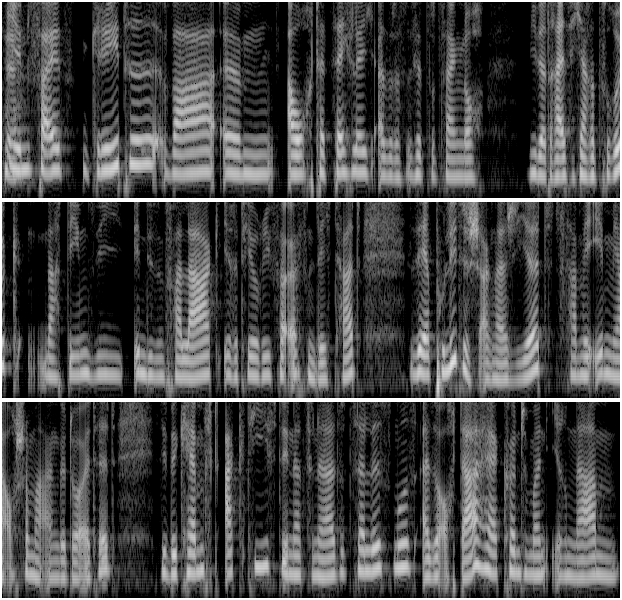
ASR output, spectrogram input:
Ja. Jedenfalls, Grete war ähm, auch tatsächlich, also das ist jetzt sozusagen noch wieder 30 Jahre zurück, nachdem sie in diesem Verlag ihre Theorie veröffentlicht hat, sehr politisch engagiert. Das haben wir eben ja auch schon mal angedeutet. Sie bekämpft aktiv den Nationalsozialismus, also auch daher könnte man ihren Namen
